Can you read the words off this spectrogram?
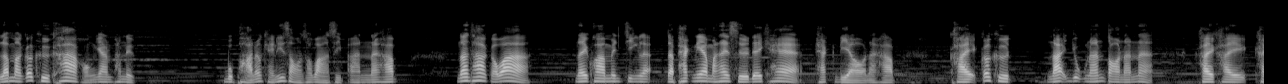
แล้วมันก็คือค่าของยานผนึก บุปผาน้ำแข็งที่2สว่าง 10 อันนะครับ นั่นเท่ากับว่าในความเป็นจริงแล้วแต่แพ็คเนี้ยมันให้ซื้อได้แค่แพ็คเดียวนะครับ ใครก็คือณยุคนั้นตอนนั้นน่ะใครใครใคร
